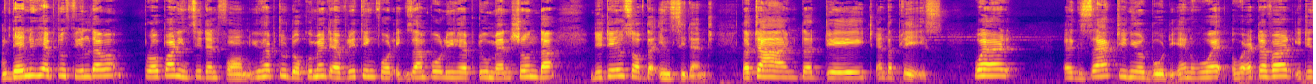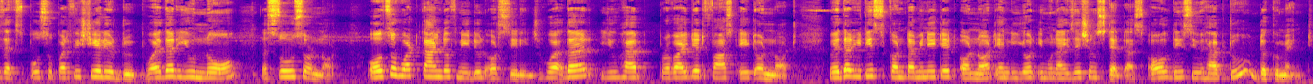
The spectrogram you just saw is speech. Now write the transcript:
Then you have to fill the proper incident form. You have to document everything. For example, you have to mention the details of the incident, the time, the date, and the place where exact in your body and wh whatever it is exposed superficially deep, whether you know the source or not. Also, what kind of needle or syringe, whether you have provided first aid or not, whether it is contaminated or not, and your immunization status. All this you have to document.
